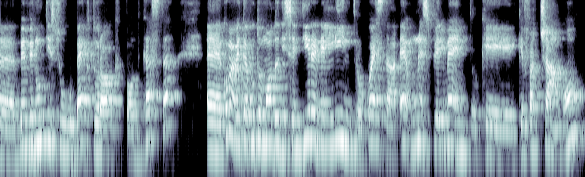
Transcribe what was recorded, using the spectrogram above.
Eh, benvenuti su Back to Rock podcast. Eh, come avete avuto modo di sentire nell'intro, questo è un esperimento che, che, facciamo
